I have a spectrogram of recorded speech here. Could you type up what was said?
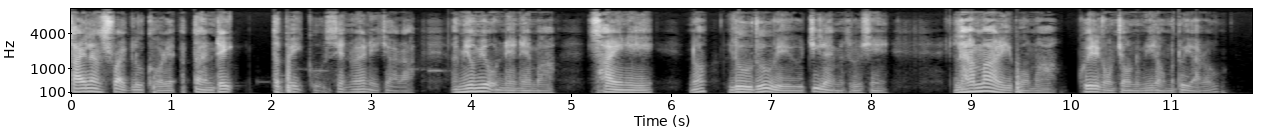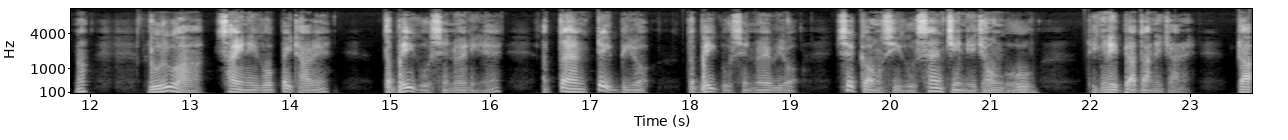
silent strike လို့ခေါ်တဲ့အတန်တိတ် တပိတ်ကိုဆင်နွှဲနေကြတာအမျိုးမျိုးအနေနဲ့မှာဆိုင်နေနော်လူတို့တွေကိုကြည့်လိုက်မယ်ဆိုလို့ရှိရင်လမ်းမတွေပေါ်မှာခွေးတကောင်ကြောင်တမီးတော်မတွေ့ရတော့ဘူးနော်လူတို့ဟာဆိုင်တွေကိုပိတ်ထားတယ်တပိတ်ကိုဆင်နွှဲနေတယ်အတန်တိတ်ပြီးတော့တပိတ်ကိုဆင်နွှဲပြီးတော့စစ်ကောင်စီကိုဆန့်ကျင်နေကြောင်းကိုဒီကနေ့ပြသနေကြတယ်။ဒါ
